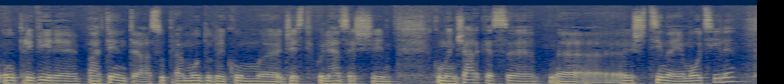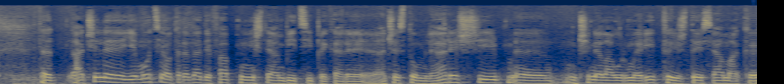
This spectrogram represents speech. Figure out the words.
o privire atentă asupra modului cum gesticulează și cum încearcă să își țină emoțiile. Acele emoții au trădat de fapt niște ambiții pe care acest om le are și cine l-a urmărit își dă seama că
